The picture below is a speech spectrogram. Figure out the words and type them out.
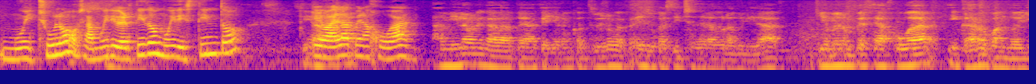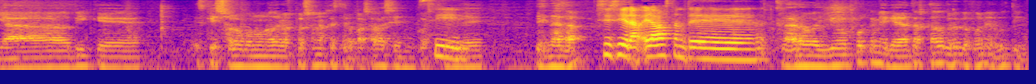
muy chulo, o sea, muy divertido, muy distinto, Sí, que vale la a- pena jugar. A mí la única pega que yo le encontré es lo que, es lo que has dicho de la durabilidad. Yo me lo empecé a jugar y claro, cuando ya vi que es que solo con uno de los personajes te lo pasabas en cuestión Sí. de, de nada. Sí, sí, era, era bastante... Claro, yo porque me quedé atascado creo que fue en el último.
